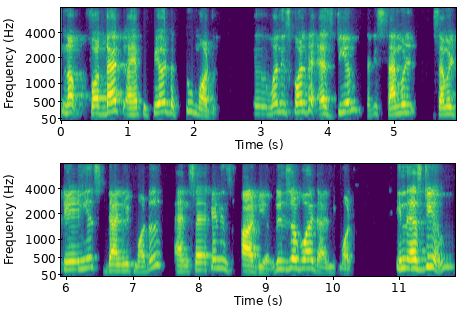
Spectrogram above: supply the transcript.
Now, for that, I have prepared the two models one is called the SDM, that is simul simultaneous dynamic model, and second is RDM, reservoir dynamic model. In SDM,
